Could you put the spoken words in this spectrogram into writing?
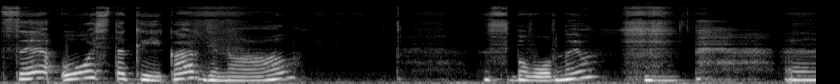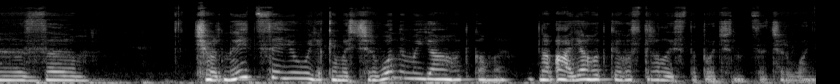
Це ось такий кардинал з бавовною. З чорницею, якимись червоними ягодками. А, ягодки гостролиста, точно, це червоні.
